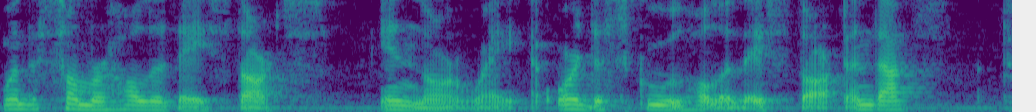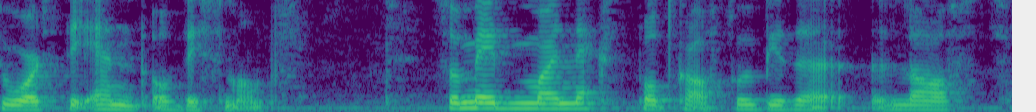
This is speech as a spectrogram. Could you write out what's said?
when the summer holiday starts in Norway or the school holidays start, and that's towards the end of this month. So maybe my next podcast will be the last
